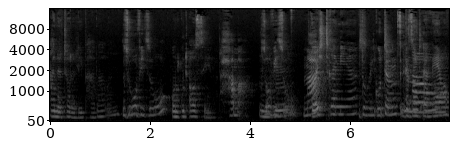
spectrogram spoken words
eine tolle Liebhaberin. Sowieso. Und gut aussehen. Hammer. Mhm. Sowieso. Mhm. Durchtrainiert. Durch, gut, genau. gesund ernähren.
